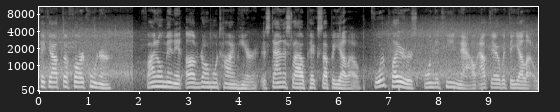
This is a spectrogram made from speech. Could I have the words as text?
pick out the far corner. Final minute of normal time here. Stanislaw picks up a yellow. Four players on the team now out there with the yellow.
